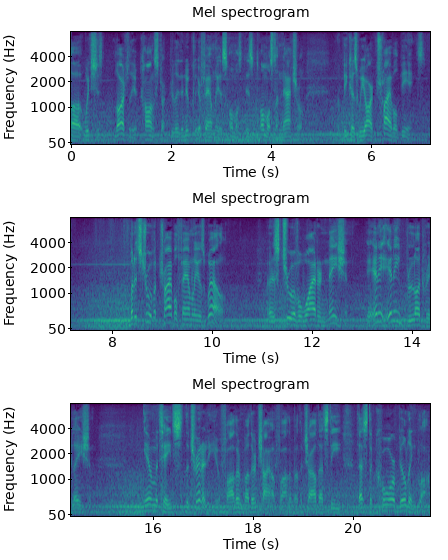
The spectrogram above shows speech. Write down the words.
uh, which is largely a construct. Really, the nuclear family is almost is almost unnatural because we are tribal beings. But it's true of a tribal family as well. It's true of a wider nation. Any, any blood relation imitates the Trinity of father, mother, child, father, mother, child. That's the, that's the core building block.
